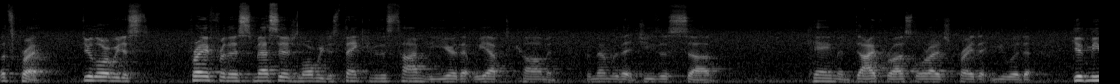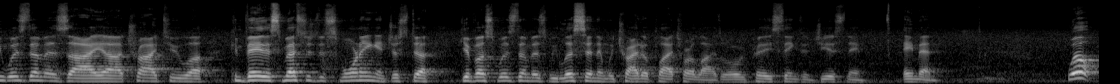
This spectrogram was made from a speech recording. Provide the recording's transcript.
Let's pray. Dear Lord, we just pray for this message. Lord, we just thank you for this time of the year that we have to come and remember that Jesus uh, came and died for us. Lord, I just pray that you would give me wisdom as I uh, try to uh, convey this message this morning and just uh, give us wisdom as we listen and we try to apply it to our lives. Lord, we pray these things in Jesus' name. Amen. Well,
